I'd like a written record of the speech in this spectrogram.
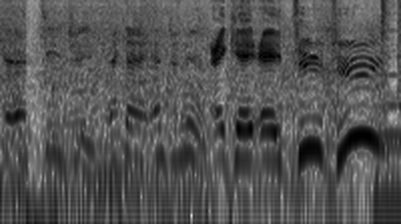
AKA TG, AKA engineer. aka TT.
